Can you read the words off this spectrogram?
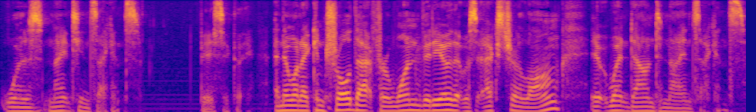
was 19 seconds, basically. And then when I controlled that for one video that was extra long, it went down to nine seconds.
